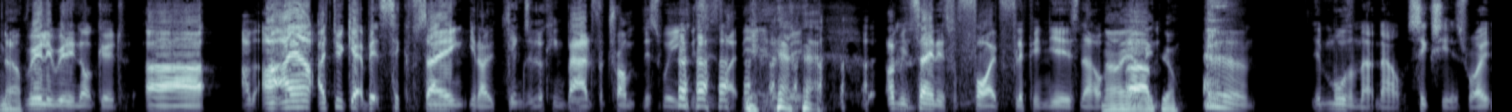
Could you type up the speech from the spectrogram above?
No. Really, really not good. Uh, I, I, I do get a bit sick of saying, you know, things are looking bad for Trump this week. This is like, you know I mean? I've been saying this for five flipping years now. Oh yeah, Um, me too. more than that now, six years, right?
